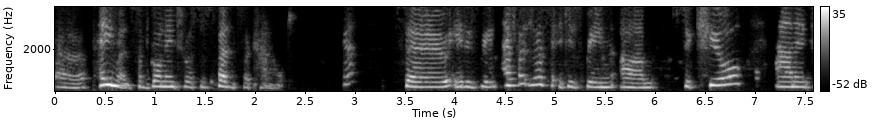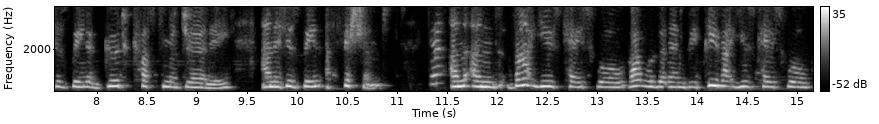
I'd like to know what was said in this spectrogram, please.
uh, payments have gone into a suspense account. Yeah. So it has been effortless, it has been um, secure, and it has been a good customer journey, and it has been efficient. Yeah, and and that use case will that with an MVP that use case will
